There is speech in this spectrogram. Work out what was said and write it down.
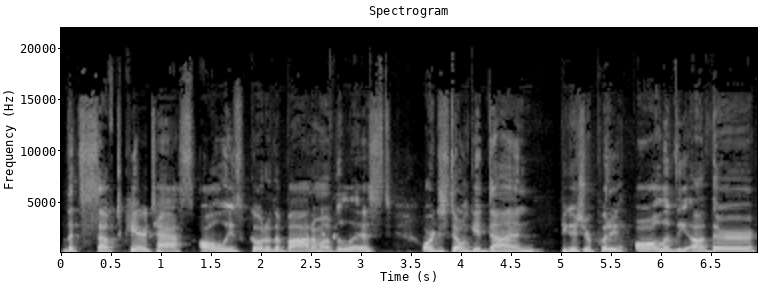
the self care tasks always go to the bottom of the list or just don't get done because you're putting all of the other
